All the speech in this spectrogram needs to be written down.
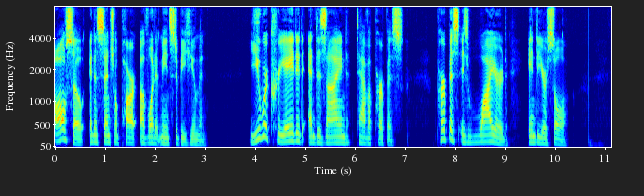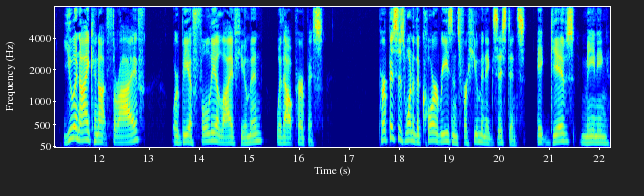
also an essential part of what it means to be human. You were created and designed to have a purpose. Purpose is wired into your soul. You and I cannot thrive or be a fully alive human without purpose. Purpose is one of the core reasons for human existence. It gives meaning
